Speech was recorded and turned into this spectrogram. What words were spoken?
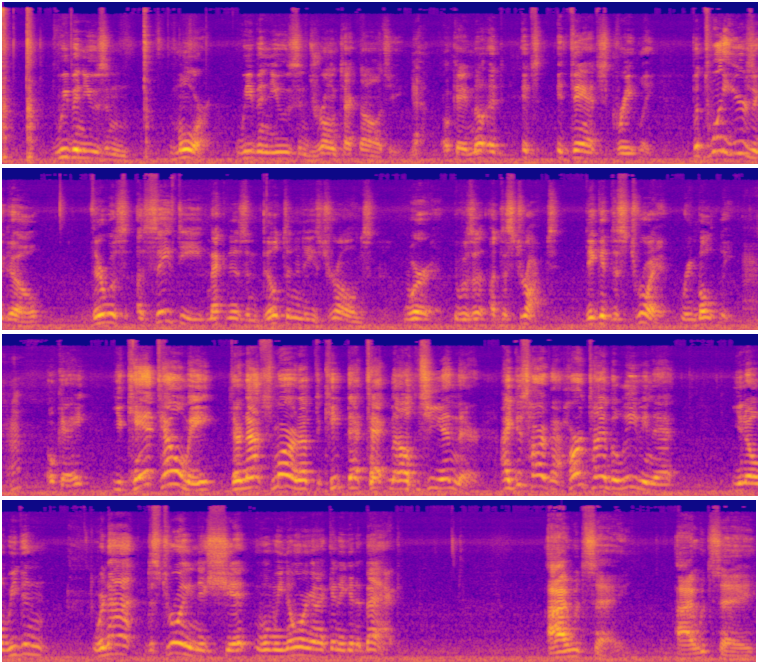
we've been using more we've been using drone technology. Yeah. Okay, it, it's advanced greatly. But 20 years ago, there was a safety mechanism built into these drones where it was a, a destruct. They could destroy it remotely. Mm-hmm. Okay? You can't tell me they're not smart enough to keep that technology in there. I just hard a hard time believing that, you know, we didn't we're not destroying this shit when we know we're not going to get it back. I would say, I would say,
